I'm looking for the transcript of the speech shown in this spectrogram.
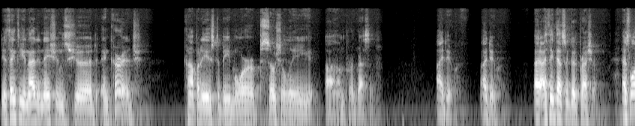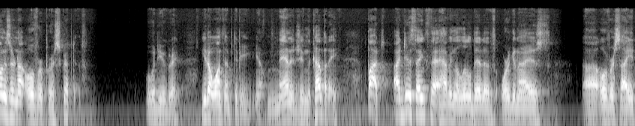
Do you think the United Nations should encourage companies to be more socially um, progressive? I do. I do. I, I, think that's a good pressure, as long as they're not over prescriptive. Would you agree? You don't want them to be, you know, managing the company, but I do think that having a little bit of organized uh, oversight,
